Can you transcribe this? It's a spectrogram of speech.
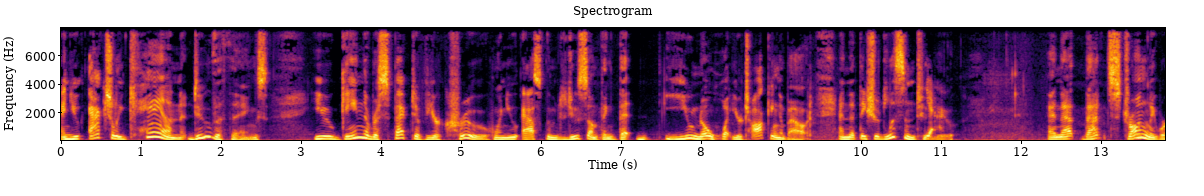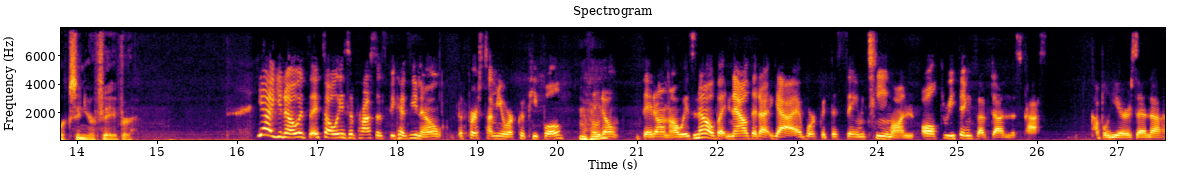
and you actually can do the things, you gain the respect of your crew when you ask them to do something that you know what you're talking about and that they should listen to Yeah. you. And that, that strongly works in your favor. yeah you know it's it's always a process because you know the first time you work with people they mm-hmm. don't they don't always know but now that I, yeah I work with the same team on all three things I've done this past couple years and uh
